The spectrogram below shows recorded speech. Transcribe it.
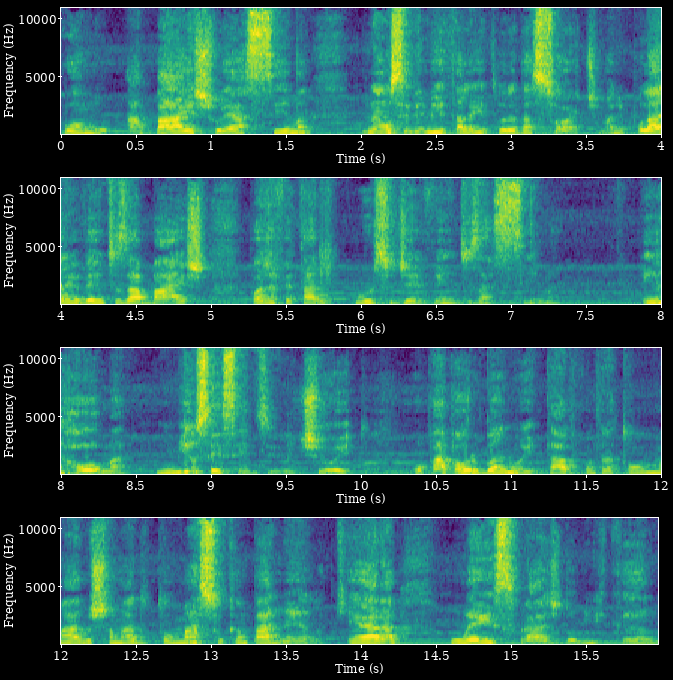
como abaixo é acima não se limita à leitura da sorte. Manipular eventos abaixo pode afetar o curso de eventos acima. Em Roma, em 1628, o Papa Urbano VIII contratou um mago chamado Tommaso Campanella, que era um ex-frade dominicano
